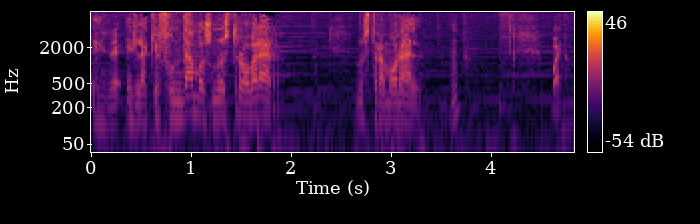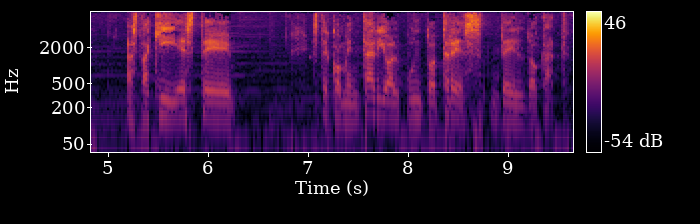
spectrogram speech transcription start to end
en, la que fundamos nuestro obrar, nuestra moral. Bueno, hasta aquí este, este comentario al punto 3 del DOCAT.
